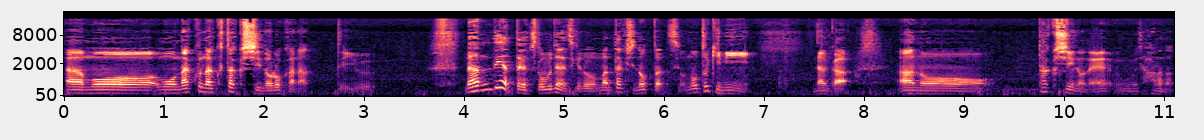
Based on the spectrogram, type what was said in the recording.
あもう、もう泣く泣くタクシー乗ろうかなっていう。なんでやったかちょっと覚えてないんですけど、まあ、タクシー乗ったんですよ。の時に、なんか、あのータクシーのね、うん花だっ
